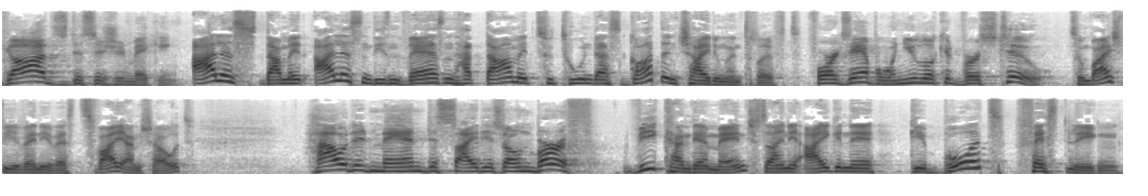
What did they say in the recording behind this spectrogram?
God's decision making. Alles damit, alles in diesen Versen hat damit zu tun, dass Gott Entscheidungen trifft. For example, when you look at verse 2, Zum Beispiel, wenn ihr Vers 2 anschaut, how did man decide his own birth? wie kann der Mensch seine eigene Geburt festlegen?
